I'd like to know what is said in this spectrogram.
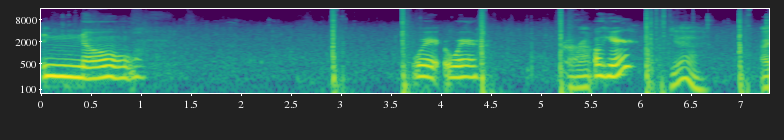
No. Where? Where? Around. Oh, here? Yeah. I,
